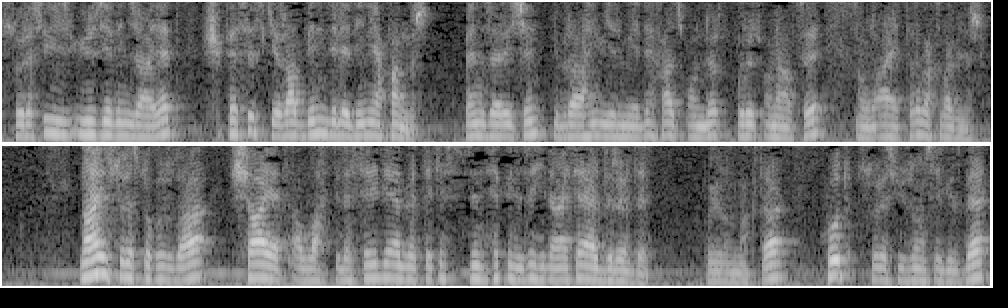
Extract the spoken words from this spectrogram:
suresi 107. ayet Şüphesiz ki Rabbin dilediğini yapandır. Benzeri için İbrahim 27, Hac 14, Buruc 16 nolu ayetlere bakılabilir. Nahil suresi 9'da şayet Allah dileseydi elbette ki sizin hepinizi hidayete erdirirdi buyurulmakta. Hud suresi 118'de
